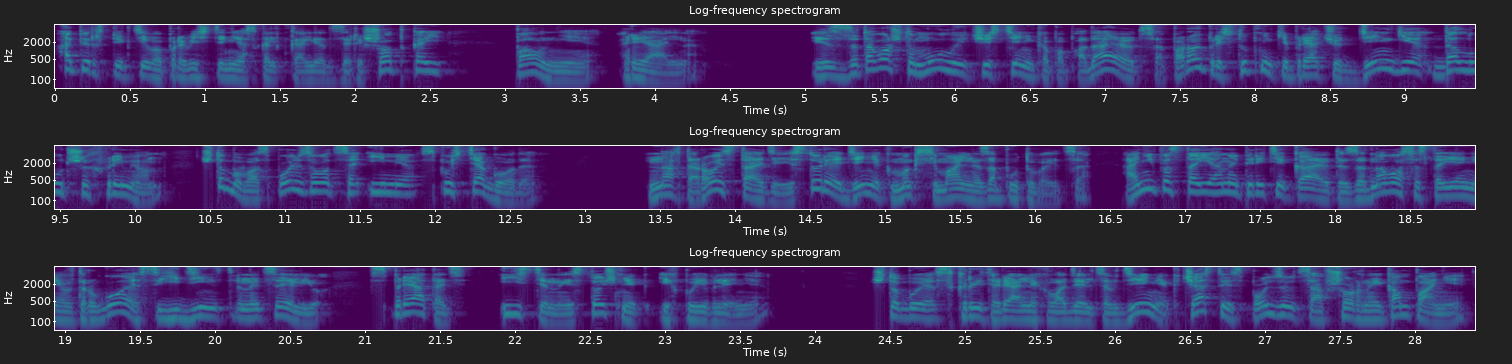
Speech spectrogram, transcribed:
а перспектива провести несколько лет за решеткой вполне реальна. Из-за того, что мулы частенько попадаются, порой преступники прячут деньги до лучших времен, чтобы воспользоваться ими спустя годы. На второй стадии история денег максимально запутывается. Они постоянно перетекают из одного состояния в другое с единственной целью – спрятать истинный источник их появления. Чтобы скрыть реальных владельцев денег, часто используются офшорные компании,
